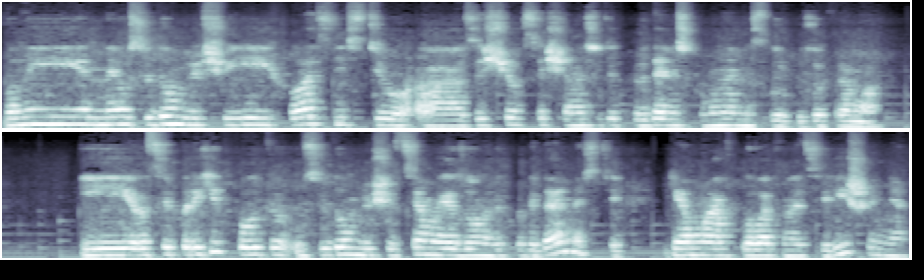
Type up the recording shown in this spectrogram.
Вони не усвідомлюють, що є їх власністю, а за що все ще несуть відповідальність комунальної служби, зокрема. І оцей перехід, коли ти усвідомлюєш, що це моя зона відповідальності, я маю впливати на ці рішення.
